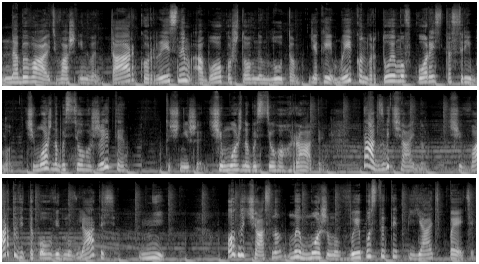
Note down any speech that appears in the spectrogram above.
набивають ваш інвентар корисним або коштовним лутом, який ми конвертуємо в користь та срібло. Чи можна без цього жити? Точніше, чи можна без цього грати? Так, звичайно. Чи варто від такого відмовлятись? Ні. Одночасно ми можемо випустити 5 петів.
